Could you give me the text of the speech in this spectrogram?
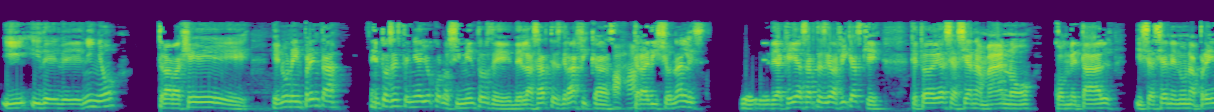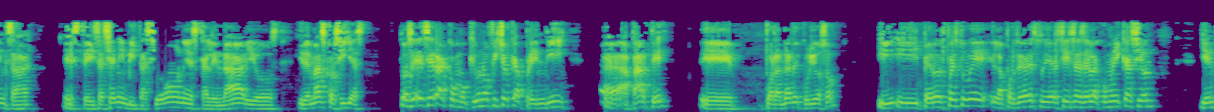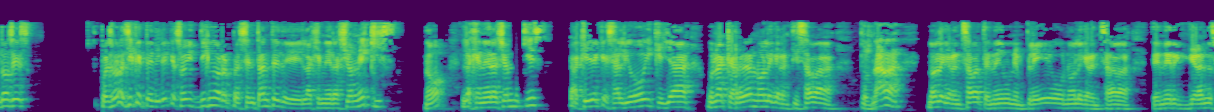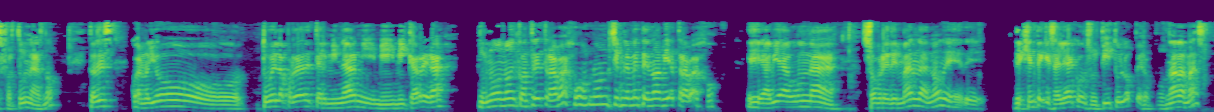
Y, de, niño trabajé en una imprenta, entonces tenía yo conocimientos de, las artes gráficas tradicionales, de, aquellas artes gráficas que, que todavía se hacían a mano, con metal, y se hacían en una prensa, este, y se hacían invitaciones, calendarios y demás cosillas. Entonces, ese era como que un oficio que aprendí eh, aparte, eh, por andar de curioso, y, pero después tuve la oportunidad de estudiar ciencias de la comunicación, y entonces, pues ahora sí que te diré que soy digno representante de la generación X, ¿no? La generación X, aquella que salió y que ya una carrera no le garantizaba, pues nada, no le garantizaba tener un empleo, no le garantizaba tener grandes fortunas, ¿no? Entonces, cuando yo tuve la oportunidad de terminar mi, mi, carrera, pues no, no encontré trabajo, no, simplemente no había trabajo. Eh, había una sobredemanda, ¿no? De, de, gente que salía con su título, pero pues nada más.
